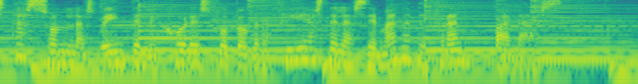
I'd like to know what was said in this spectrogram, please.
Estas son las 20 mejores fotografías de la semana de Frank Palace.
